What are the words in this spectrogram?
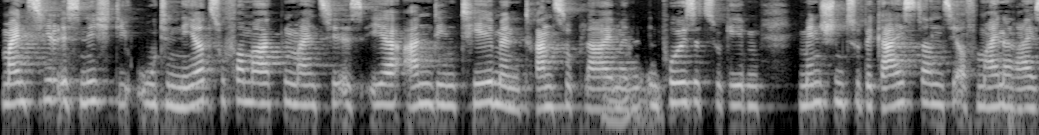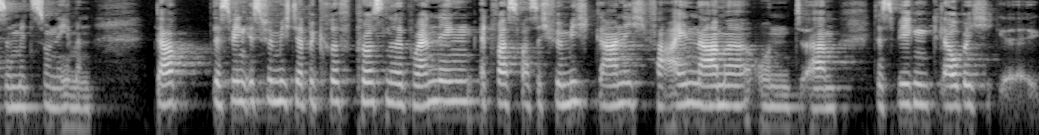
Mein Ziel ist nicht, die Ute näher zu vermarkten. Mein Ziel ist eher, an den Themen dran zu bleiben, mhm. Impulse zu geben, Menschen zu begeistern, sie auf meine Reise mitzunehmen. Da deswegen ist für mich der Begriff Personal Branding etwas, was ich für mich gar nicht vereinnahme. Und ähm, deswegen glaube ich, äh,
